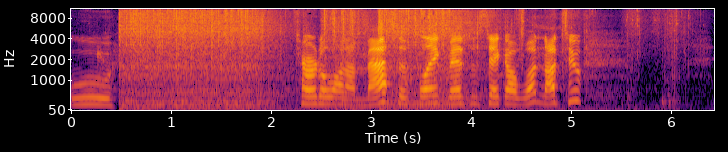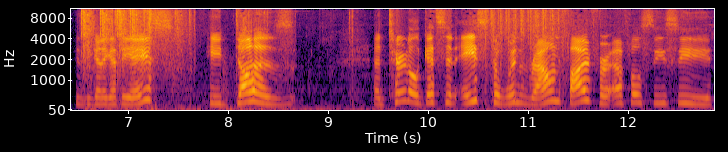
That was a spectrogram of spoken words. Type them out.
Ooh. Turtle on a massive flank manages to take out one, not two. Is he gonna get the ace? He does! And Turtle gets an ace to win round five for FLCC.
